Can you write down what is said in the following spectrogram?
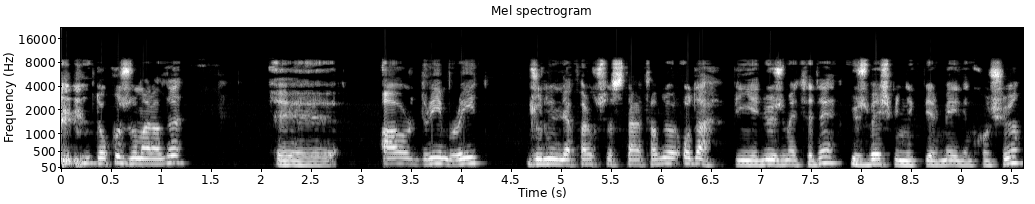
9 numaralı e, Our Dream Read Julian Leparox'la start alıyor. O da 1700 metrede 105 binlik bir maiden koşuyor.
